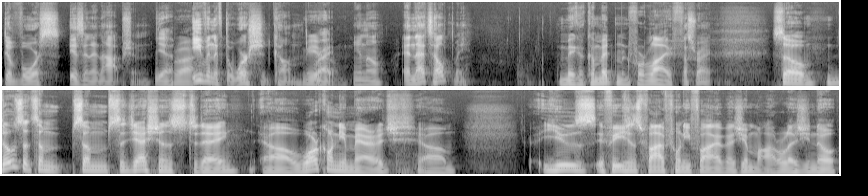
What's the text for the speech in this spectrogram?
divorce isn't an option. Yeah. Right. Even if the worst should come. Yeah. Right. You know, and that's helped me. Make a commitment for life. That's right. So those are some some suggestions today. Uh, work on your marriage. Um, use Ephesians five twenty five as your model. As you know,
